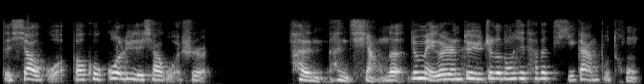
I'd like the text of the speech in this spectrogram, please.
的效果，包括过滤的效果是。很很强的，就每个人对于这个东西它的体感不同，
